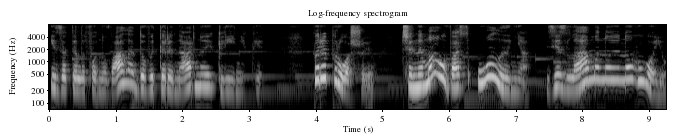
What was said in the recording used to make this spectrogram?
і зателефонувала до ветеринарної клініки. Перепрошую, чи нема у вас оленя зі зламаною ногою?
